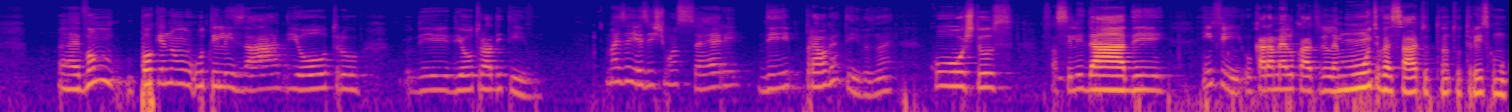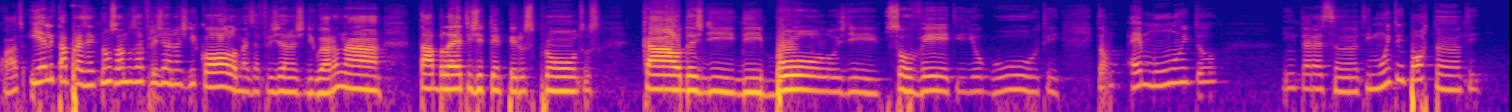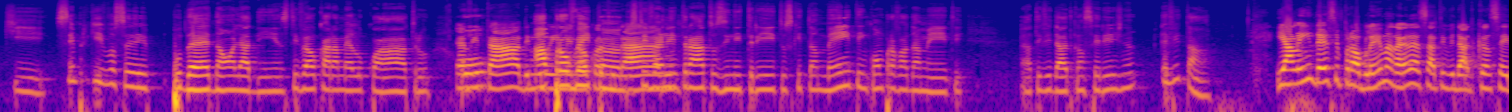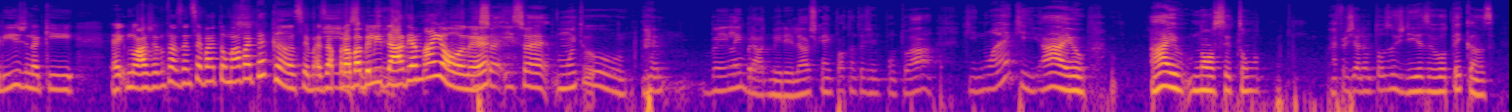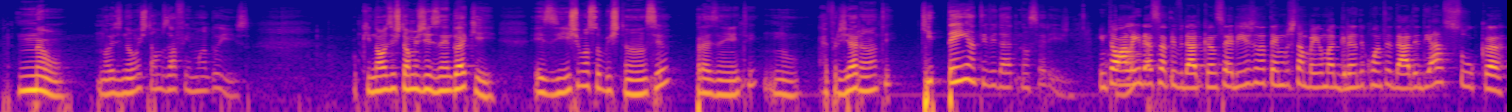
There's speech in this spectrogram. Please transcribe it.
É, vamos, por que não utilizar de outro, de, de outro aditivo? Mas aí existe uma série de prerrogativas, né? Custos, facilidade, enfim, o caramelo 4 ele é muito versátil, tanto o 3 como o 4. E ele está presente não só nos refrigerantes de cola, mas refrigerantes de Guaraná, tabletes de temperos prontos, caldas de, de bolos, de sorvete, de iogurte. Então, é muito interessante e muito importante que sempre que você puder dar uma olhadinha, se tiver o caramelo 4, Evitar, ou aproveitando, se tiver nitratos e nitritos, que também tem comprovadamente atividade cancerígena, evitar. E além desse problema, né, dessa atividade cancerígena, que é, não adianta estar dizendo que você vai tomar, vai ter câncer, mas isso, a probabilidade gente. é maior, né? Isso é, isso é muito bem lembrado, Mirella. Acho que é importante a gente pontuar que não é que, ah, eu, ah, eu, nossa, eu tomo refrigerante todos os dias, eu vou ter câncer. Não, nós não estamos afirmando isso. O que nós estamos dizendo é que existe uma substância presente no refrigerante que tem atividade cancerígena. Então, tá? além dessa atividade cancerígena, temos também uma grande quantidade de açúcar.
